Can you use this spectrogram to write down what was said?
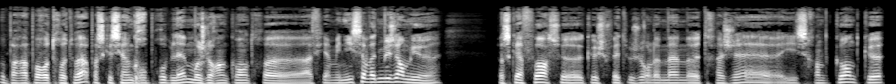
ou par rapport au trottoir parce que c'est un gros problème. Moi, je le rencontre euh, à Firmini. Ça va de mieux en mieux. hein. parce qu'à force euh, que je fais toujours le même euh, trajet, euh, ils se rendent compte que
